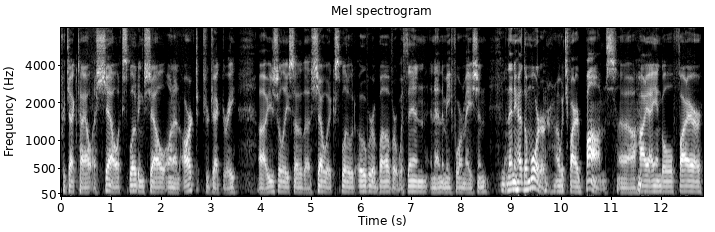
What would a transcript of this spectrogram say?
projectile, a shell, exploding shell, on an arced trajectory, uh, usually so the shell would explode over, above, or within an enemy formation. And then you had the mortar, uh, which fired bombs, uh, high angle fire.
